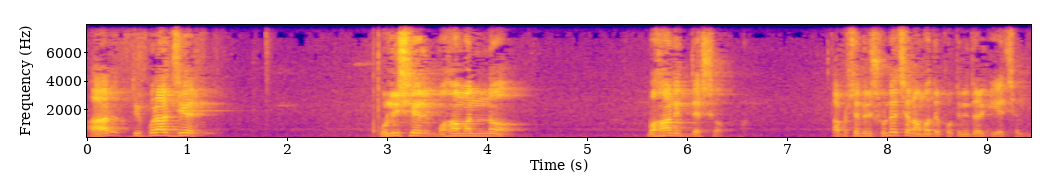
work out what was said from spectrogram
আর ত্রিপুরাজ্যের পুলিশের মহামান্য মহানির্দেশক। আপনি সেদিন শুনেছেন, আমাদের প্রতিনিধিরা গিয়েছিলেন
